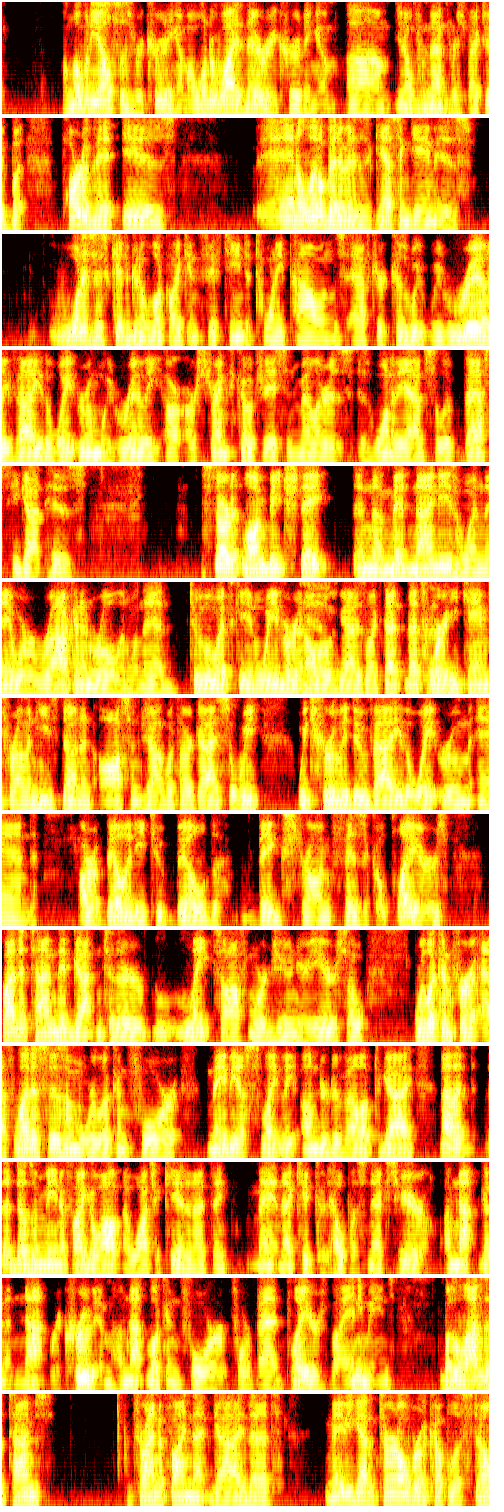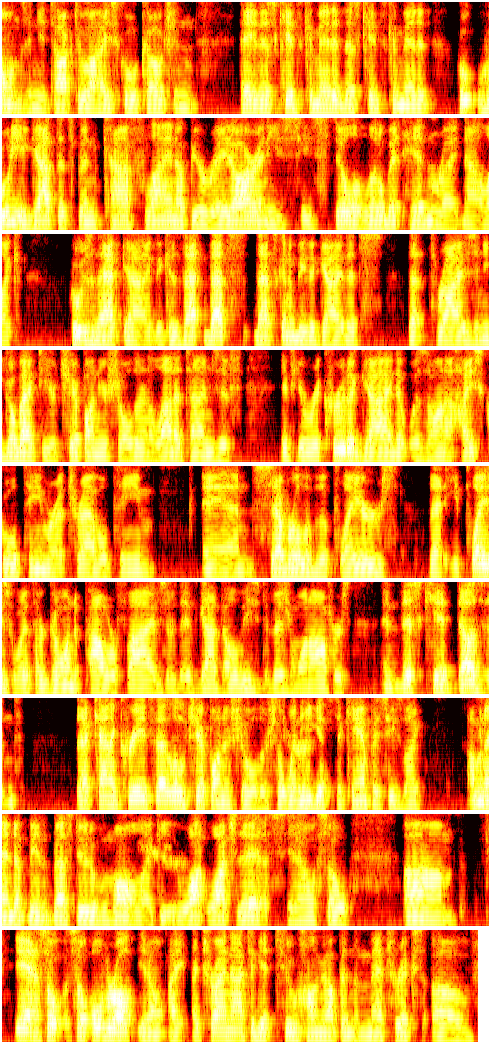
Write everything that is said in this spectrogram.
well, nobody else is recruiting him. I wonder why they're recruiting him. Um, you know, from that perspective. But part of it is, and a little bit of it is a guessing game. Is what is this kid going to look like in 15 to 20 pounds after because we, we really value the weight room. We really our, our strength coach jason miller is is one of the absolute best. He got his start at long beach state in the mid 90s when they were rocking and rolling when they had tulowitzki and weaver and yeah. all those guys like that. That's where he came from and he's done an awesome job with our guys. So we we truly do value the weight room and our ability to build big strong physical players by the time they've gotten to their late sophomore, junior year. So we're looking for athleticism. We're looking for maybe a slightly underdeveloped guy. Now that that doesn't mean if I go out and I watch a kid and I think, man, that kid could help us next year, I'm not going to not recruit him. I'm not looking for for bad players by any means, but a lot of the times, I'm trying to find that guy that maybe you got to turn over a couple of stones and you talk to a high school coach and hey, this kid's committed, this kid's committed who who do you got that's been kind of flying up your radar and he's he's still a little bit hidden right now? Like who's that guy? Because that that's that's going to be the guy that's that thrives. And you go back to your chip on your shoulder and a lot of times if if you recruit a guy that was on a high school team or a travel team and several of the players that he plays with are going to power fives or they've got all these division one offers and this kid doesn't that kind of creates that little chip on his shoulder. So sure. when he gets to campus he's like I'm going to end up being the best dude of them all. Like, watch, this, you know. So, um, yeah. So, so overall, you know, I, I try not to get too hung up in the metrics of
